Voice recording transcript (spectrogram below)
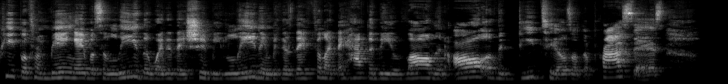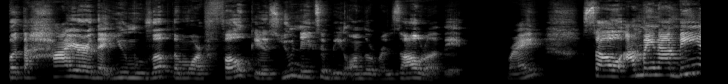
people from being able to lead the way that they should be leading because they feel like they have to be involved in all of the details of the process. But the higher that you move up, the more focused you need to be on the result of it right? So I may not be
